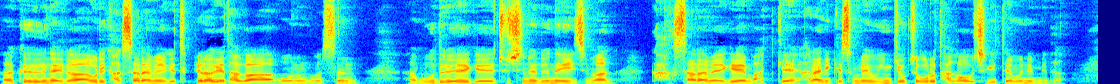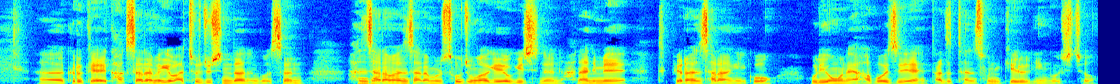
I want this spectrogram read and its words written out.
아, 그 은혜가 우리 각 사람에게 특별하게 다가오는 것은 아, 모두에게 주시는 은혜이지만 각 사람에게 맞게 하나님께서 매우 인격적으로 다가오시기 때문입니다. 그렇게 각 사람에게 맞춰주신다는 것은 한 사람 한 사람을 소중하게 여기시는 하나님의 특별한 사랑이고 우리 영혼의 아버지의 따뜻한 손길인 것이죠.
